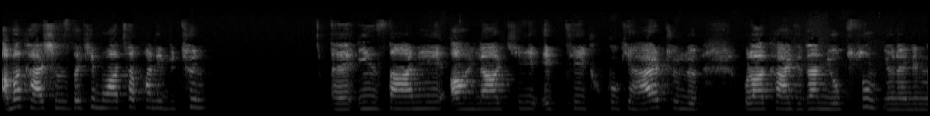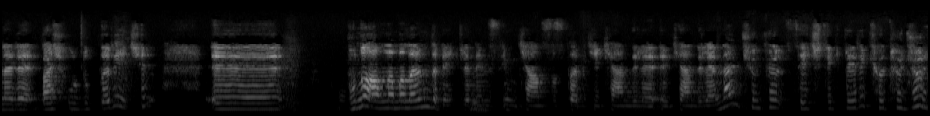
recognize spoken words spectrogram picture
Ama karşınızdaki muhatap hani bütün e, insani, ahlaki, etik, hukuki her türlü kural kaydeden yoksun yönelimlere başvurdukları için e, bunu anlamalarını da beklememiz imkansız tabii ki kendile, kendilerinden. Çünkü seçtikleri kötücül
